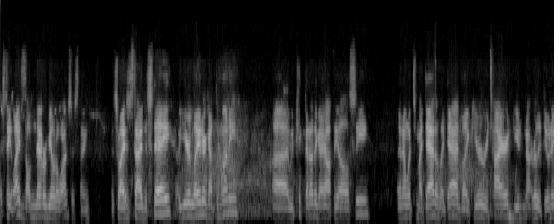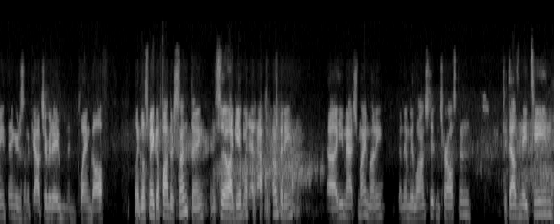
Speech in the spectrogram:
a state license. I'll never be able to launch this thing. And so I decided to stay. A year later, got the money. Uh, we kicked that other guy off the LLC. And I went to my dad. I was like, Dad, like you're retired. You're not really doing anything. You're just on the couch every day and playing golf. Like, let's make a father son thing. And so I gave my dad half the company. Uh, he matched my money, and then we launched it in Charleston, 2018.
